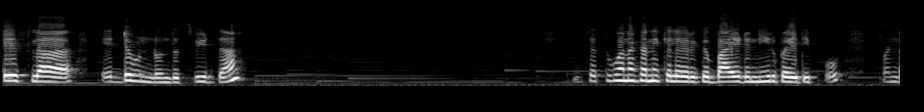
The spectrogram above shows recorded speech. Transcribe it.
ಟೇಸ್ಟ್ಲ ಎಡ್ಡೆ ಉಂಡು ಒಂದು ಸ್ವೀಟ್ದ ಇಂಚ ತೂವನಗನೆ ಕೆಲವರಿಗೆ ಬಾಯಿಡು ನೀರು ಬೈದಿಪ್ಪು ಪಂಡ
